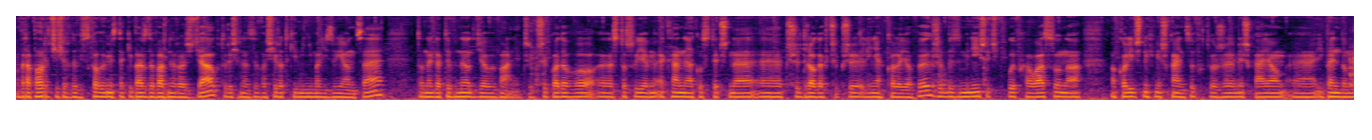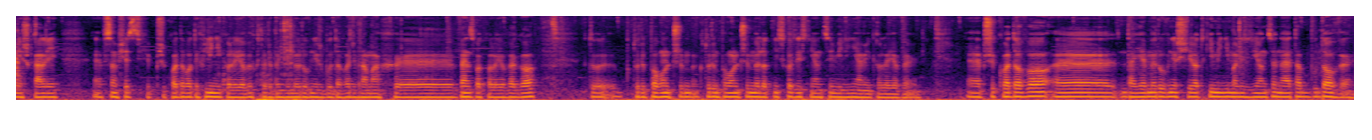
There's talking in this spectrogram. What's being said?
w raporcie środowiskowym jest taki bardzo ważny rozdział, który się nazywa środki minimalizujące. To negatywne oddziaływanie, czyli przykładowo e, stosujemy ekrany akustyczne e, przy drogach czy przy liniach kolejowych, żeby zmniejszyć wpływ hałasu na okolicznych mieszkańców, którzy mieszkają e, i będą mieszkali w sąsiedztwie przykładowo tych linii kolejowych, które będziemy również budować w ramach węzła kolejowego, który, który połączymy, którym połączymy lotnisko z istniejącymi liniami kolejowymi. E, przykładowo e, dajemy również środki minimalizujące na etap budowy,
